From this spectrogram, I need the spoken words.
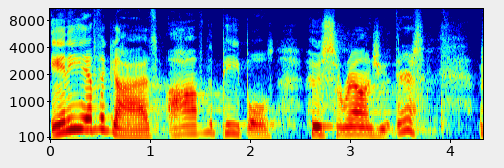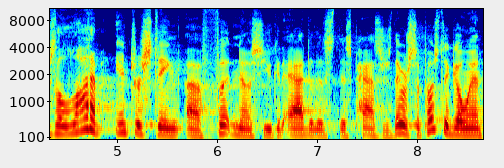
Any of the gods of the peoples who surround you. There's, there's a lot of interesting uh, footnotes you could add to this, this passage. They were supposed to go in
